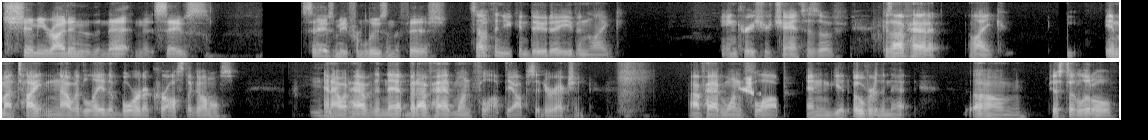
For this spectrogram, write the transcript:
shimmy right into the net and it saves saves me from losing the fish. Something you can do to even like increase your chances of because I've had it like in my Titan, I would lay the board across the gunnels and I would have the net, but I've had one flop the opposite direction. I've had one flop and get over the net. Um, just a little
